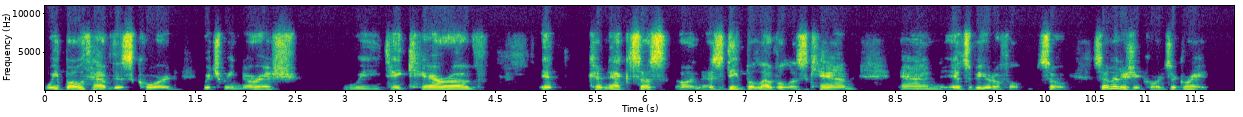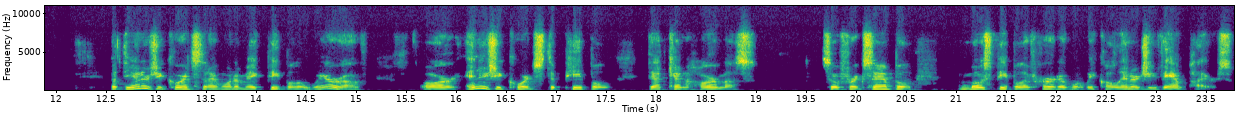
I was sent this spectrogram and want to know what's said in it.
we both have this cord which we nourish, we take care of. It connects us on as deep a level as can and it's beautiful. So some energy cords are great. But the energy cords that I want to make people aware of are energy cords to people that can harm us. So, for example, most people have heard of what we call energy vampires,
